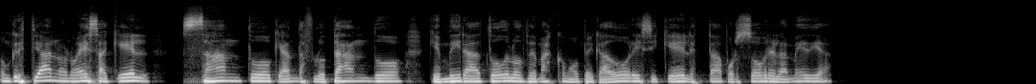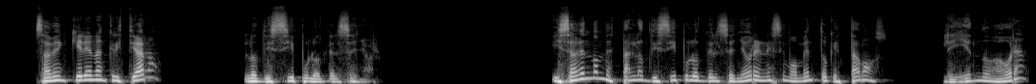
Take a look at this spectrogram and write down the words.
Un cristiano no es aquel santo, que anda flotando, que mira a todos los demás como pecadores y que Él está por sobre la media. ¿Saben quién eran cristianos? Los discípulos del Señor. ¿Y saben dónde están los discípulos del Señor en ese momento que estamos leyendo ahora?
